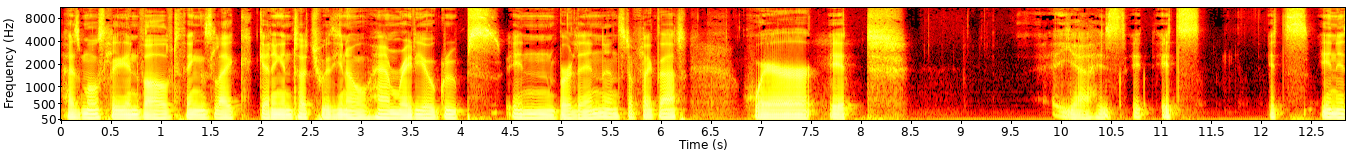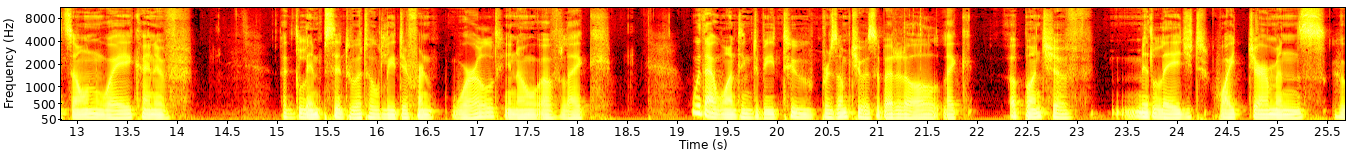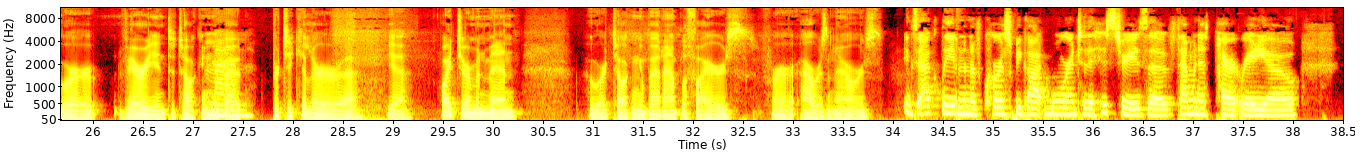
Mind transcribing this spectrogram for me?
has mostly involved things like getting in touch with you know ham radio groups in Berlin and stuff like that, where it yeah is it it's it's in its own way kind of a glimpse into a totally different world, you know, of like without wanting to be too presumptuous about it all, like a bunch of middle aged white Germans who are very into talking Man. about particular, uh, yeah, white German men who are talking about amplifiers for hours and hours. Exactly. And then, of course, we got more into the histories of feminist pirate radio,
